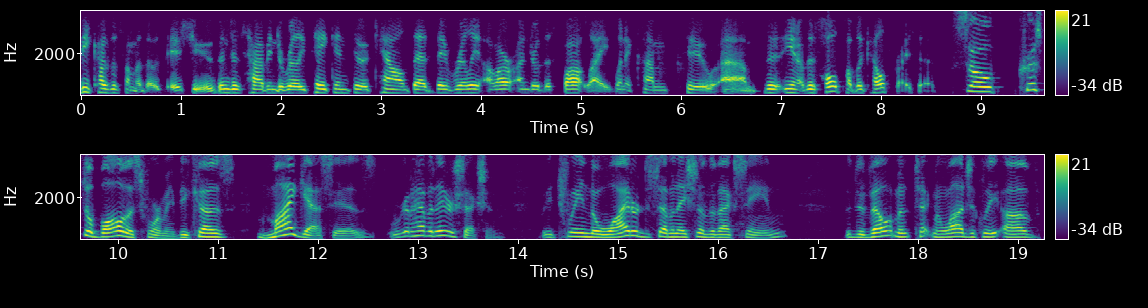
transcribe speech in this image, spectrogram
because of some of those issues and just having to really take into account that they really are under the spotlight when it comes to um, the, you know this whole public health crisis. So crystal ball this for me because my guess is we're going to have an intersection between the wider dissemination of the vaccine, the development technologically of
